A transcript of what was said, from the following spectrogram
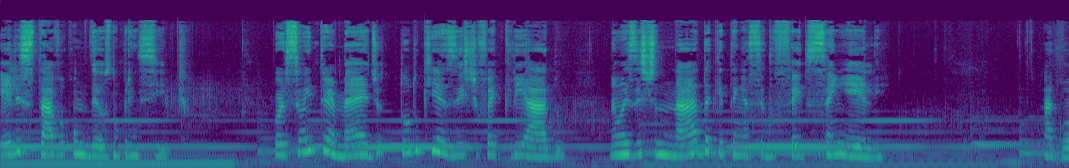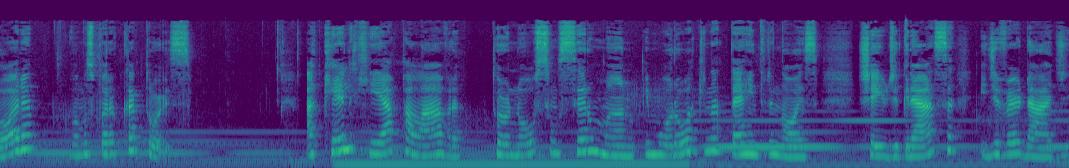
Ele estava com Deus no princípio. Por seu intermédio, tudo que existe foi criado. Não existe nada que tenha sido feito sem ele. Agora, vamos para o 14. Aquele que é a palavra tornou-se um ser humano e morou aqui na terra entre nós, cheio de graça e de verdade,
